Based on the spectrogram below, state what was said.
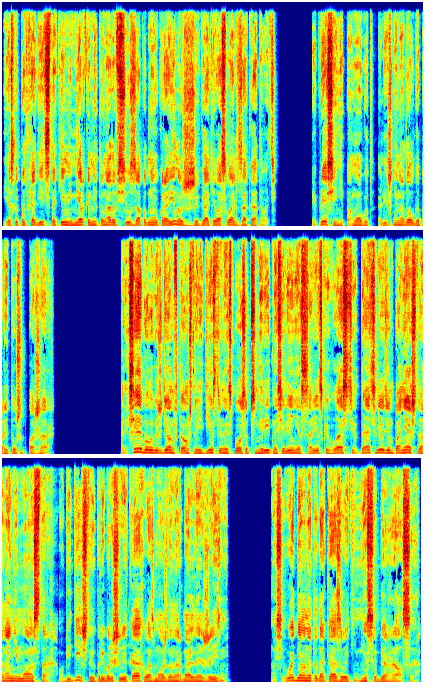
Если подходить с такими мерками, то надо всю Западную Украину сжигать и в асфальт закатывать. Репрессии не помогут, лишь ненадолго притушат пожар. Алексей был убежден в том, что единственный способ смирить население с советской властью — дать людям понять, что она не монстр, убедить, что и при большевиках возможна нормальная жизнь. Но сегодня он это доказывать не собирался.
